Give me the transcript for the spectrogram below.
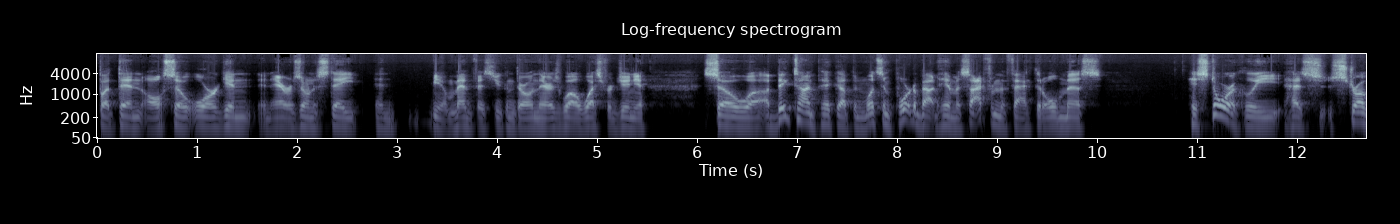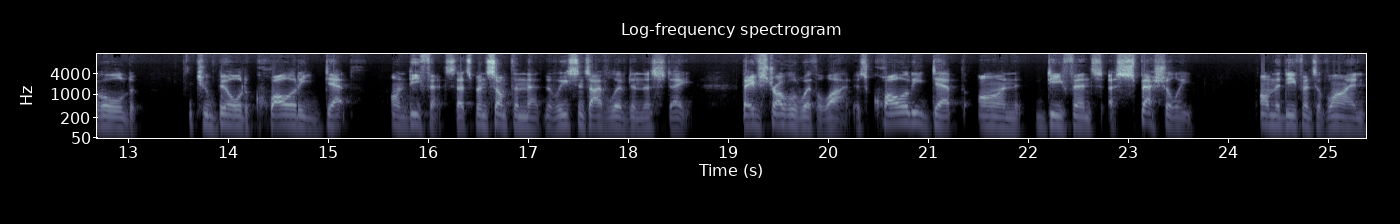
but then also Oregon and Arizona State, and you know Memphis. You can throw in there as well, West Virginia. So uh, a big time pickup. And what's important about him, aside from the fact that Ole Miss historically has struggled to build quality depth on defense, that's been something that at least since I've lived in this state they've struggled with a lot is quality depth on defense, especially on the defensive line.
